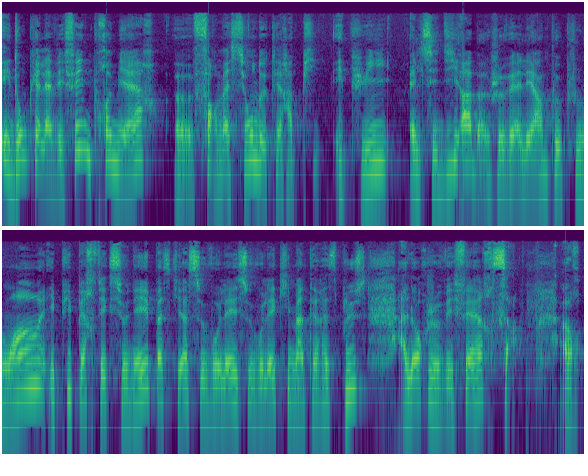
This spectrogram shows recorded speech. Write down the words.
Et donc elle avait fait une première euh, formation de thérapie. Et puis elle s'est dit ah ben je vais aller un peu plus loin et puis perfectionner parce qu'il y a ce volet et ce volet qui m'intéresse plus. Alors je vais faire ça. Alors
